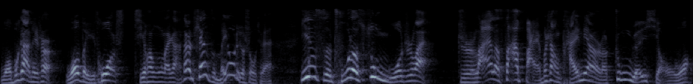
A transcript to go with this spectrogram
我不干这事儿，我委托齐桓公来干。但是天子没有这个授权，因此除了宋国之外，只来了仨摆不上台面的中原小国。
